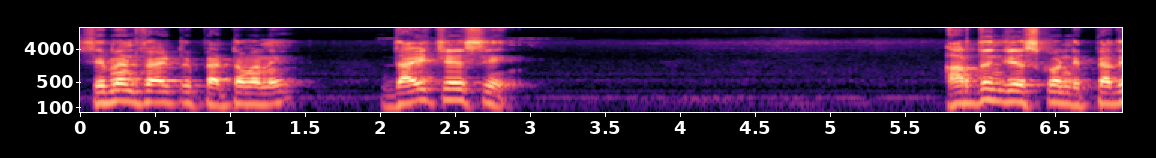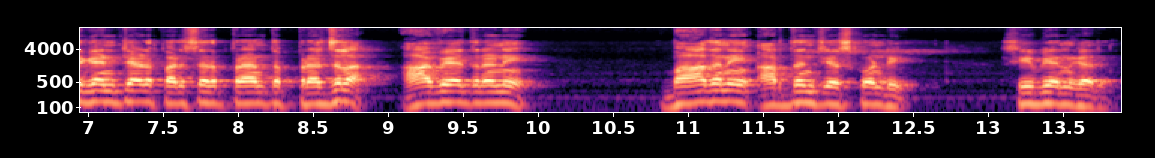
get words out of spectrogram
సిమెంట్ ఫ్యాక్టరీ పెట్టమని. దయచేసి అర్థం చేసుకోండి. పెదగంటాడ పరిసర ప్రాంత ప్రజల ఆవేదనని బాధని అర్థం చేసుకోండి. సిబిఎన్ గారు.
